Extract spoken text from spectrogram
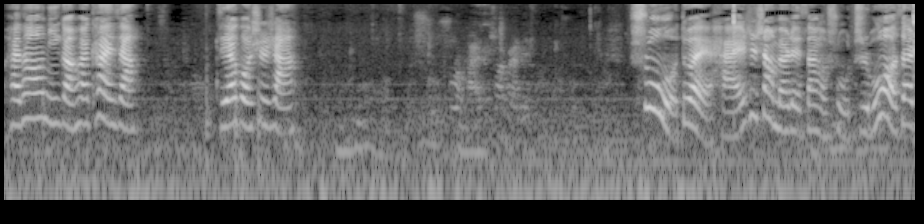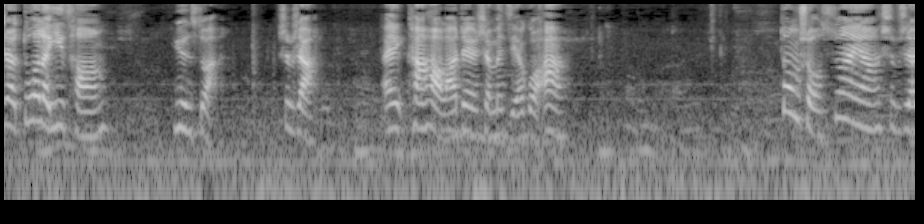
海涛，你赶快看一下，结果是啥？数对，还是上边这三个数，只不过我在这多了一层运算，是不是？哎，看好了，这是什么结果啊？动手算呀，是不是？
